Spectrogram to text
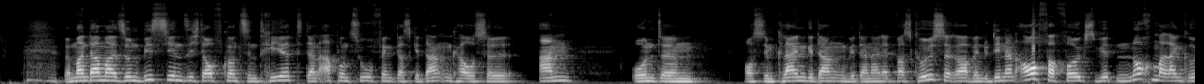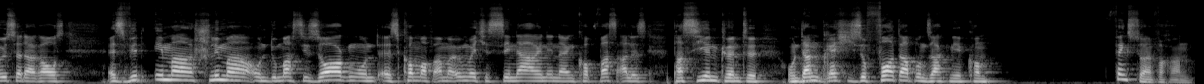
wenn man da mal so ein bisschen sich darauf konzentriert, dann ab und zu fängt das Gedankenkarussell an und ähm, aus dem kleinen Gedanken wird dann ein etwas größerer. Wenn du den dann auch verfolgst, wird nochmal ein größer daraus es wird immer schlimmer und du machst dir Sorgen und es kommen auf einmal irgendwelche Szenarien in deinen Kopf, was alles passieren könnte. Und dann breche ich sofort ab und sag mir, komm, fängst du einfach an.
